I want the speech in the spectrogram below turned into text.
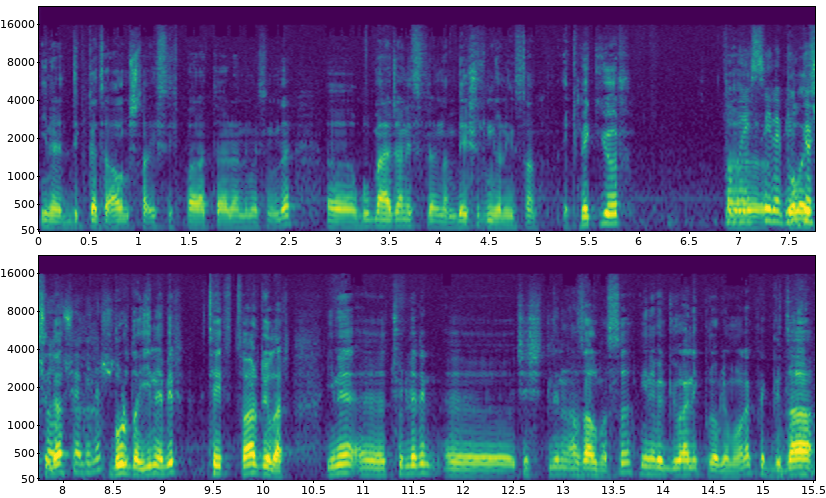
yine dikkate almışlar istihbarat değerlendirmesinde. E, bu mercan istiflerinden 500 milyon insan ekmek yiyor. Dolayısıyla Ee, bir göç dolayısıyla oluşabilir. Burada yine bir tehdit var diyorlar. Yine e, türlerin e, çeşitliliğinin azalması yine bir güvenlik problemi olarak ve gıda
